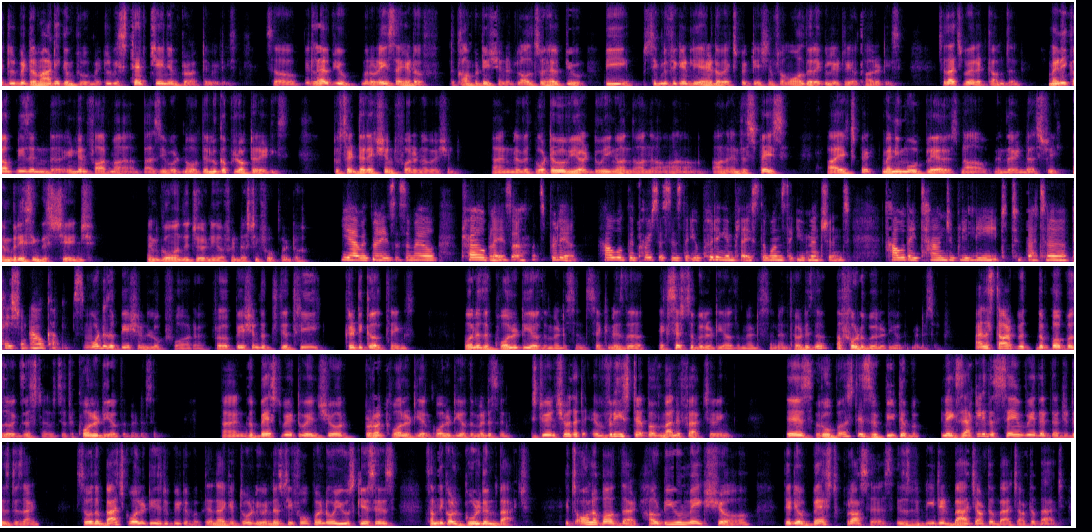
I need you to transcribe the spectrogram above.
It will be dramatic improvement. It will be step change in productivity. So it'll help you, you know, race ahead of the competition. It'll also help you be significantly ahead of expectation from all the regulatory authorities. So that's where it comes in. Many companies in the Indian pharma, as you would know, they look up to Dr. Reddy's to set direction for innovation. And with whatever we are doing on on, uh, on in this space, I expect many more players now in the industry embracing this change and go on the journey of Industry 4.0. Yeah, with Reddy's, it's a real trailblazer. That's brilliant. How will the processes that you're putting in place, the ones that you've mentioned, how will they tangibly lead to better patient outcomes? What does a patient look for? For a patient, the, the three critical things. One is the quality of the medicine, second is the accessibility of the medicine, and third is the affordability of the medicine. And I'll start with the purpose of existence, which is the quality of the medicine. And the best way to ensure product quality and quality of the medicine is to ensure that every step of manufacturing is robust, is repeatable in exactly the same way that, that it is designed. So the batch quality is repeatable. And like I told you, Industry 4.0 use cases something called golden batch. It's all about that. How do you make sure that your best process is repeated batch after batch after batch?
